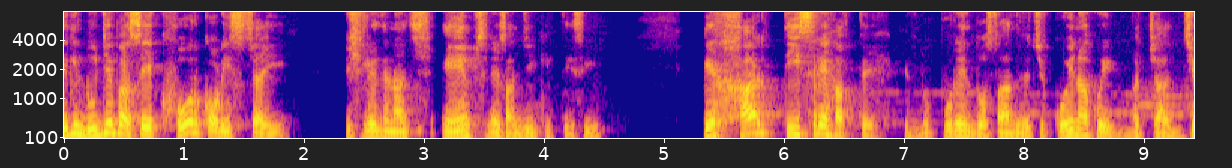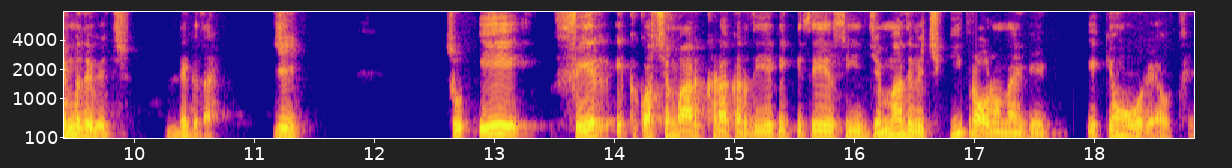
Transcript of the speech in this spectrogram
ਲੇਕਿਨ ਦੂਜੇ ਪਾਸੇ ਇੱਕ ਹੋਰ ਕੌੜੀ ਸਚਾਈ ਪਿਛਲੇ ਦਿਨਾਂ 'ਚ ਏਮਸ ਨੇ ਸਾਂਝੀ ਕੀਤੀ ਸੀ ਕਿ ਹਰ ਤੀਸਰੇ ਹਫ਼ਤੇ ਹਿੰਦੂ ਪੂਰੇ ਹਿੰਦੁਸਤਾਨ ਦੇ ਵਿੱਚ ਕੋਈ ਨਾ ਕੋਈ ਬੱਚਾ ਜਿਮ ਦੇ ਵਿੱਚ ਡਿੱਗਦਾ ਹੈ। ਜੀ। ਸੋ ਇਹ ਫਿਰ ਇੱਕ ਕੁਐਸਚਨ ਮਾਰਕ ਖੜਾ ਕਰਦੀ ਹੈ ਕਿ ਕਿਤੇ ਅਸੀਂ ਜਿਮਾਂ ਦੇ ਵਿੱਚ ਕੀ ਪ੍ਰੋਬਲਮ ਹੈ ਕਿ ਇਹ ਕਿਉਂ ਹੋ ਰਿਹਾ ਉੱਥੇ?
